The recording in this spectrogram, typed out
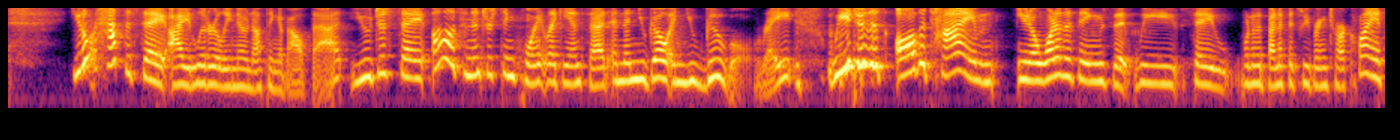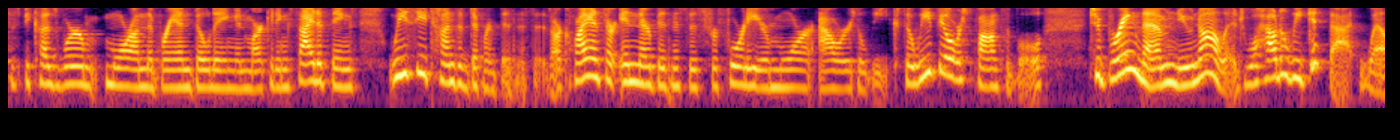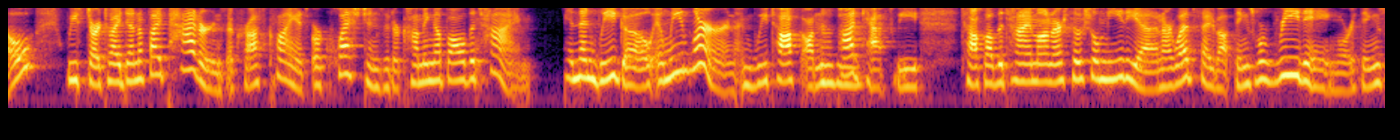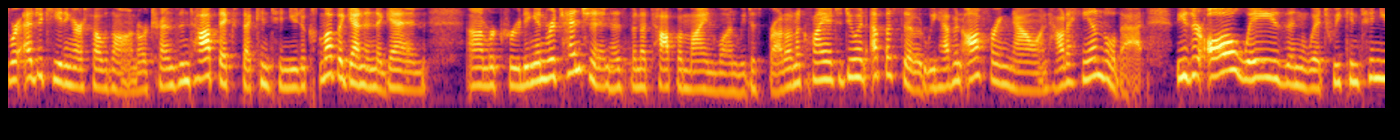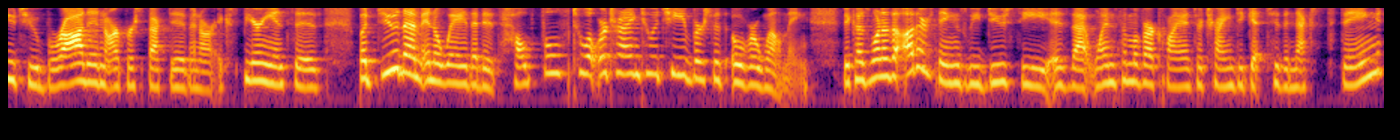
you don't have to say, I literally know nothing about that. You just say, oh, it's an interesting point, like Anne said, and then you go and you Google, right? we do this all the time you know, one of the things that we say, one of the benefits we bring to our clients is because we're more on the brand building and marketing side of things, we see tons of different businesses. Our clients are in their businesses for 40 or more hours a week. So we feel responsible to bring them new knowledge. Well, how do we get that? Well, we start to identify patterns across clients or questions that are coming up all the time. And then we go and we learn and we talk on this mm-hmm. podcast. We talk all the time on our social media and our website about things we're reading or things we're educating ourselves on or trends and topics that continue to come up again and again. Um, recruiting and retention has been a top of mind one. We just brought on a client to do an episode. We have an offering now on how to handle that. These are all ways in which we continue to broaden our perspective and our experiences, but do them in a way that is helpful to what we're trying to achieve versus overwhelming. Because one of the other things we do see is that when some of our clients are trying to get to the next thing,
